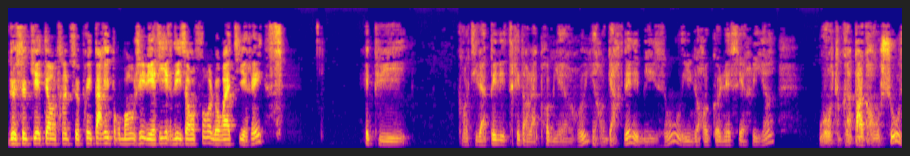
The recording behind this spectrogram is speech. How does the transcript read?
de ceux qui étaient en train de se préparer pour manger, les rires des enfants l'ont attiré. Et puis, quand il a pénétré dans la première rue, il regardait les maisons, il ne reconnaissait rien, ou en tout cas pas grand-chose.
